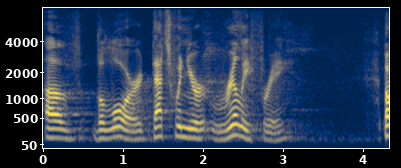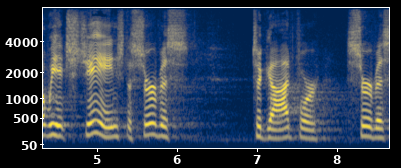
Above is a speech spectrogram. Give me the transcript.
of the Lord, that's when you're really free. But we exchange the service to God for service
